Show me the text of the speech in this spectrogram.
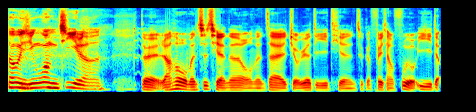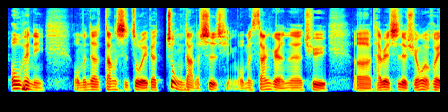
都已经忘记了。对，然后我们之前呢，我们在九月第一天这个非常富有意义的 opening，我们呢当时做了一个重大的事情，我们三个人呢去呃台北市的选委会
